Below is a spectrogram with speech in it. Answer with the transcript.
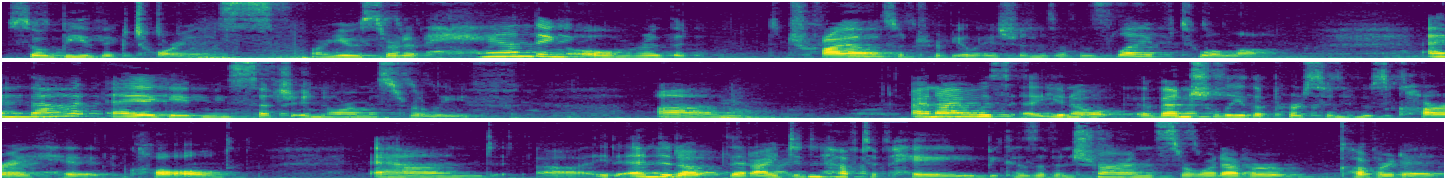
so be victorious. Where he was sort of handing over the trials and tribulations of his life to Allah. And that ayah gave me such enormous relief. Um, and I was, uh, you know, eventually the person whose car I hit called, and uh, it ended up that I didn't have to pay because of insurance or whatever covered it.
